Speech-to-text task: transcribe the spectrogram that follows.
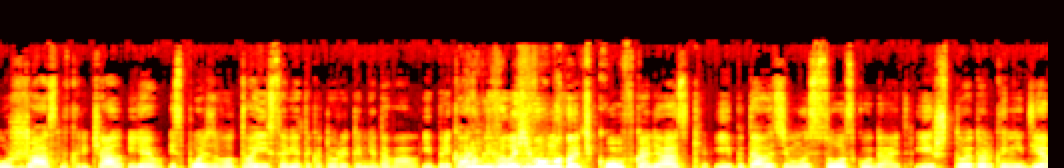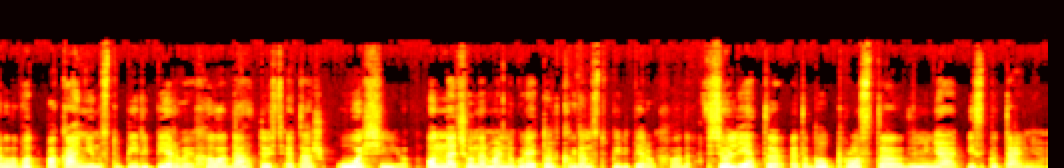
ужасно кричал, и я использовала твои советы, которые ты мне давала, и прикармливала его молочком в коляске, и пыталась ему соску дать, и что я только не делала. Вот пока не наступили первые холода, то есть это аж осенью, он начал нормально гулять только когда наступили первые холода. Все лето это было просто для меня испытание.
